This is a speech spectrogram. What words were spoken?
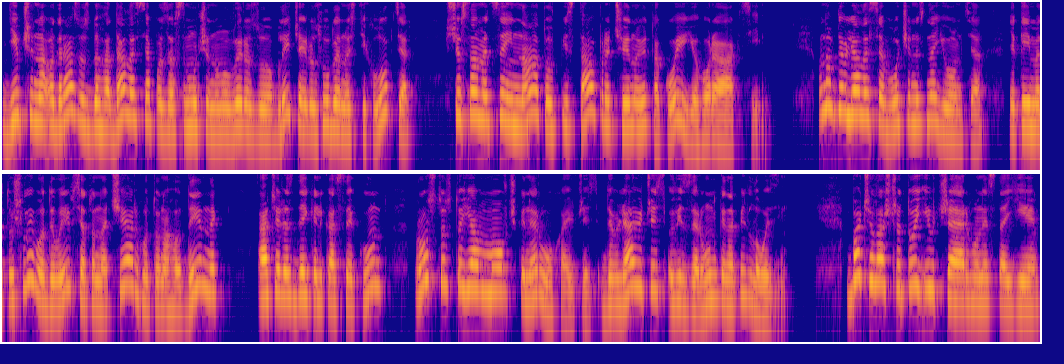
дівчина одразу здогадалася по засмученому виразу обличчя і розгубленості хлопця, що саме цей натовп і став причиною такої його реакції. Вона вдивлялася в очі незнайомця, який метушливо дивився то на чергу, то на годинник, а через декілька секунд просто стояв мовчки, не рухаючись, вдивляючись у візерунки на підлозі. Бачила, що той і в чергу не стає,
